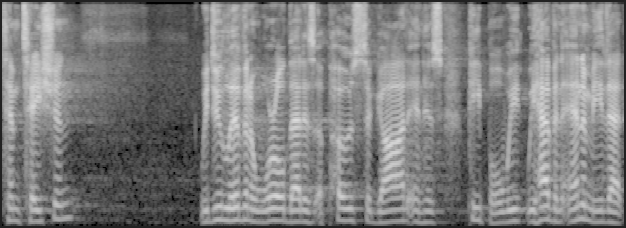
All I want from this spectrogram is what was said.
Temptation. We do live in a world that is opposed to God and his people. We, we have an enemy that,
